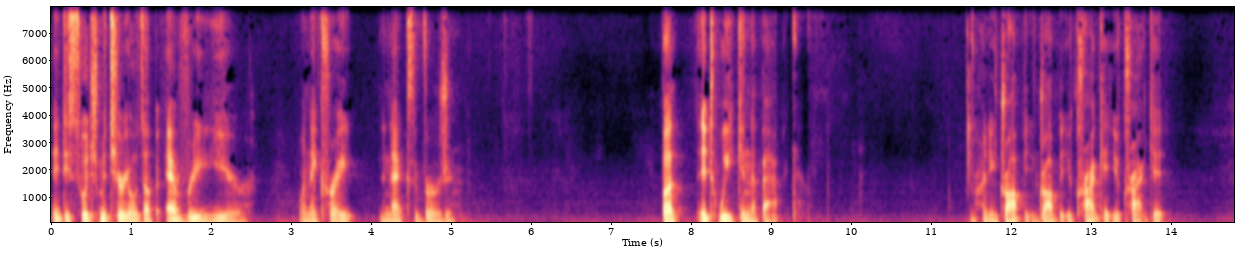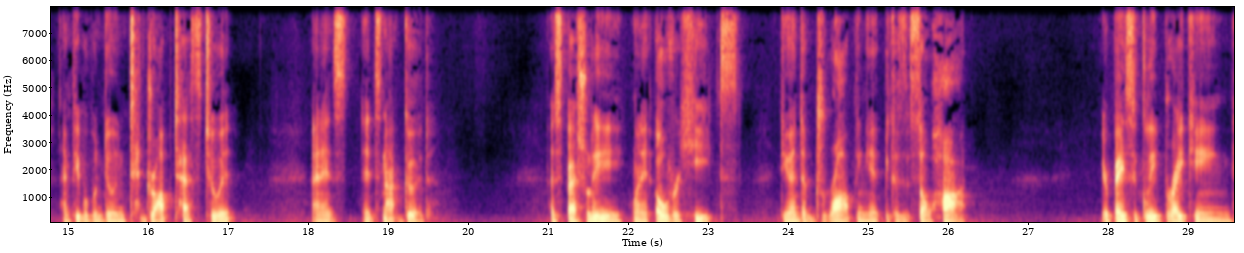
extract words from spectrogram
They switch materials up every year when they create the next version but it's weak in the back. And you drop it, you drop it, you crack it, you crack it, and people were doing t- drop tests to it, and it's it's not good. Especially when it overheats, do you end up dropping it because it's so hot? You're basically breaking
